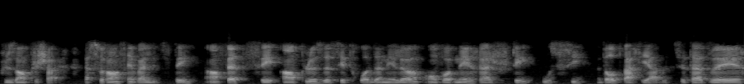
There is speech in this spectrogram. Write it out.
plus en plus cher. L'assurance invalidité, en fait, c'est en plus de ces trois données-là, on va venir rajouter aussi d'autres variables, c'est-à-dire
